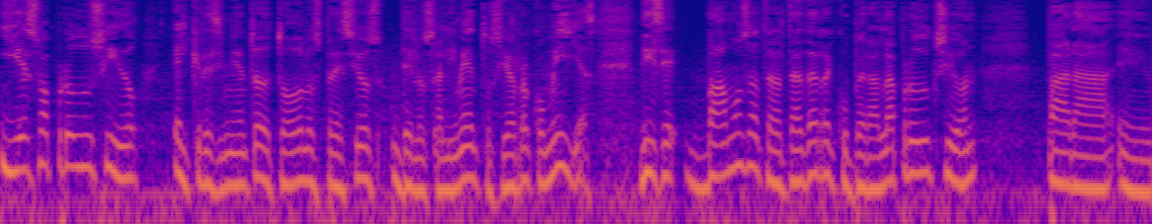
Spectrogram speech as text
Y eso ha producido el crecimiento de todos los precios de los alimentos, cierro comillas. Dice, vamos a tratar de recuperar la producción para eh,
